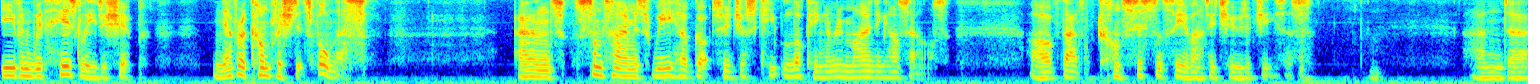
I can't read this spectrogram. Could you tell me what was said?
even with his leadership, never accomplished its fullness. And sometimes we have got to just keep looking and reminding ourselves of that consistency of attitude of Jesus. And uh,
